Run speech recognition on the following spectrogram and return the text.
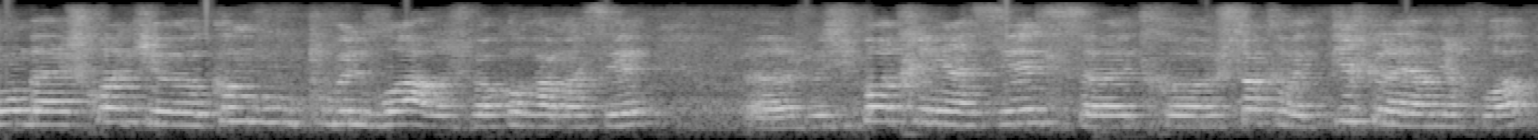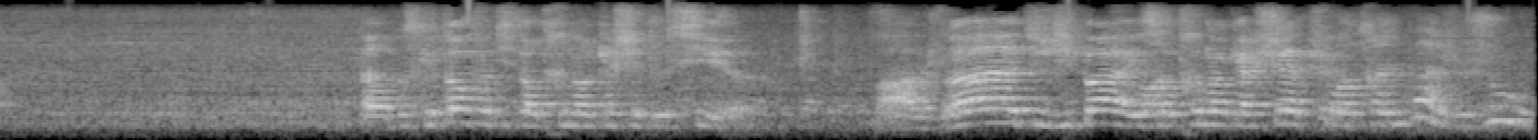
Bon bah je crois que comme vous pouvez le voir, je vais encore ramasser. Euh, je me suis pas entraîné assez, ça va être, euh, je sens que ça va être pire que la dernière fois. Euh, parce que toi en fait tu t'es entraîné en cachette aussi. Bah, je, Ouais tu dis pas, ils s'entraînent en cachette. je m'entraîne pas, je joue.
